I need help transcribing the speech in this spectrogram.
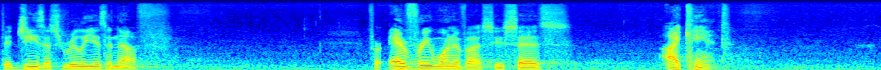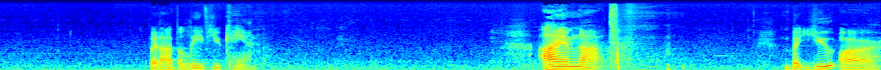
that Jesus really is enough for every one of us who says, I can't. But I believe you can. I am not, but you are,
